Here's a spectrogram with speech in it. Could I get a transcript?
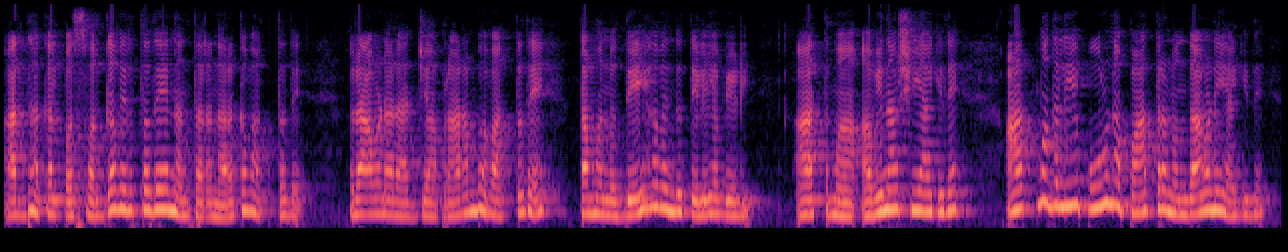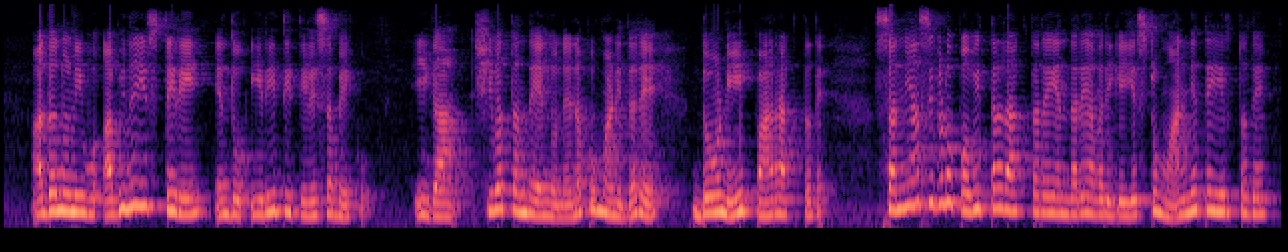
ಅರ್ಧಕಲ್ಪ ಸ್ವರ್ಗವಿರುತ್ತದೆ, ನಂತರ ನರಕವಾಗ್ತದೆ. ರಾವಣ ರಾಜ್ಯ ಪ್ರಾರಂಭವಾಗ್ತದೆ. ತಮ್ಮನ್ನು ದೇಹವೆಂದು ತಿಳಿಯಬೇಡಿ. ಆತ್ಮ ಅವಿನಾಶಿಯಾಗಿದೆ. ಆತ್ಮದಲ್ಲಿಯೇ ಪೂರ್ಣ ಪಾತ್ರ ನೋಂದಾವಣೆಯಾಗಿದೆ. ಅದನ್ನು ನೀವು ಅಭಿನಯಿಸ್ತೀರಿ ಎಂದು ಈ ರೀತಿ ತಿಳಿಸಬೇಕು. ಈಗ ಶಿವತಂದೆಯನ್ನು ನೆನಪು ಮಾಡಿದರೆ ದೋಣಿ ಪಾರಾಗ್ತದೆ. ಸನ್ಯಾಸಿಗಳು ಪವಿತ್ರರಾಗ್ತಾರೆ ಎಂದರೆ ಅವರಿಗೆ ಎಷ್ಟು ಮಾನ್ಯತೆ ಇರ್ತದೆ?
